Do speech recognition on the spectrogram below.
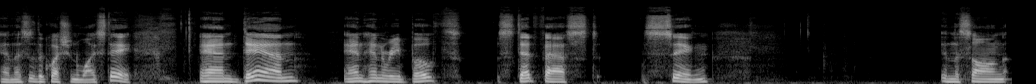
And this is the question why stay? And Dan and Henry both steadfast sing in the song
